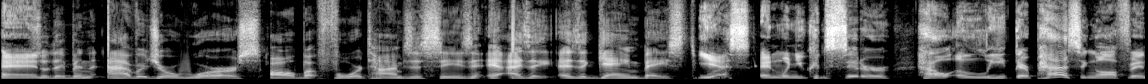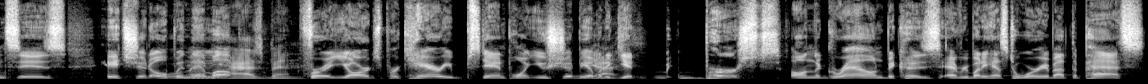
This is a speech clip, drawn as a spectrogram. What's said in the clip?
And so they've been average or worse all but four times this season as a as a game based. Yes, and when you consider how elite their passing offense is, it should open them up has been. for a yards per carry standpoint. You should be able to get bursts on the ground because everybody has to worry about the pass.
